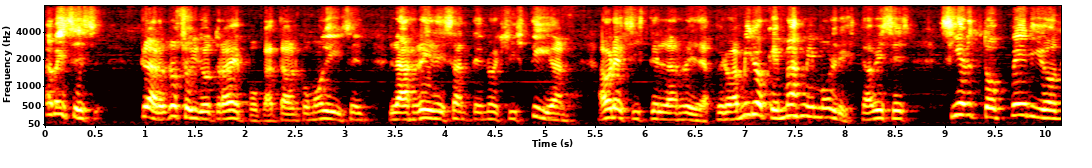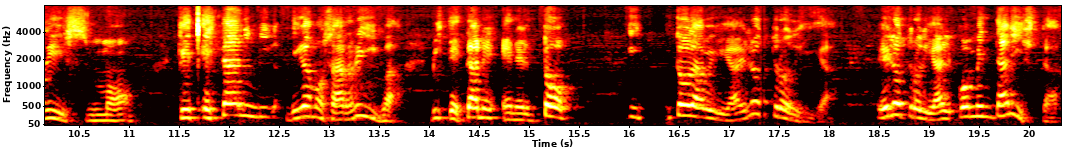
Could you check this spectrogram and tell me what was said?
A veces, claro, yo soy de otra época, tal como dicen, las redes antes no existían, ahora existen las redes, pero a mí lo que más me molesta a veces cierto periodismo que están, digamos, arriba, viste, están en el top y todavía el otro día, el otro día el comentarista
